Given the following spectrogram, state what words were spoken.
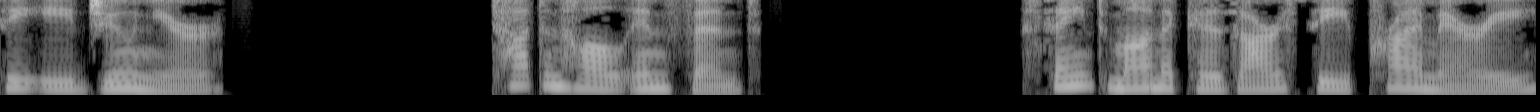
CE Junior Tottenhall Infant. St Monica's RC Primary.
